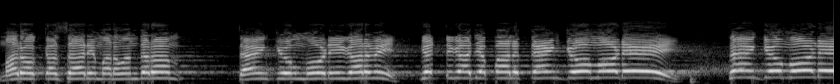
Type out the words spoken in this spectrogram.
మరొక్కసారి మనమందరం థ్యాంక్ యూ మోడీ గారిని గట్టిగా చెప్పాలి thank you Modi thank you Modi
